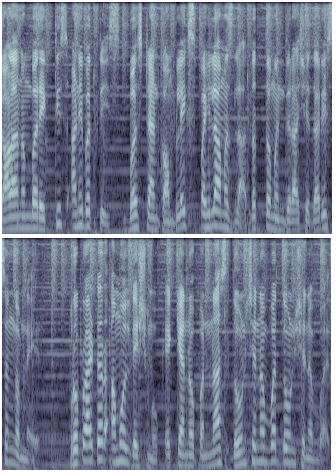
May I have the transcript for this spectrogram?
काळा नंबर एकतीस आणि बत्तीस बस स्टँड कॉम्प्लेक्स पहिला मजला दत्त मंदिरा शेजारी संगमनेर. प्रोप्रायटर अमोल देशमुख एक्क्याण्णव पन्नास दोनशे नव्वद दोनशे नव्वद.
